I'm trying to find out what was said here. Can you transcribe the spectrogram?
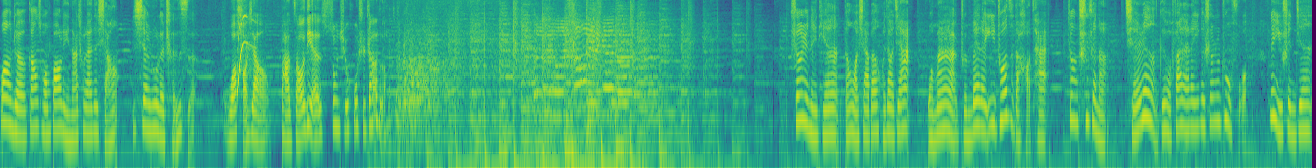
望着刚从包里拿出来的翔。陷入了沉思，我好像把早点送去护士站了。生日那天，等我下班回到家，我妈准备了一桌子的好菜，正吃着呢。前任给我发来了一个生日祝福，那一瞬间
